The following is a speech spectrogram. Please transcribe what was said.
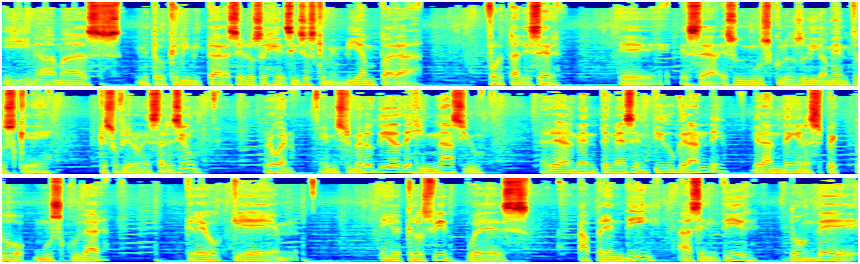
y nada más me tengo que limitar a hacer los ejercicios que me envían para fortalecer eh, esos músculos, esos ligamentos que, que sufrieron esta lesión. Pero bueno, en mis primeros días de gimnasio realmente me he sentido grande, grande en el aspecto muscular. Creo que en el CrossFit pues aprendí a sentir dónde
